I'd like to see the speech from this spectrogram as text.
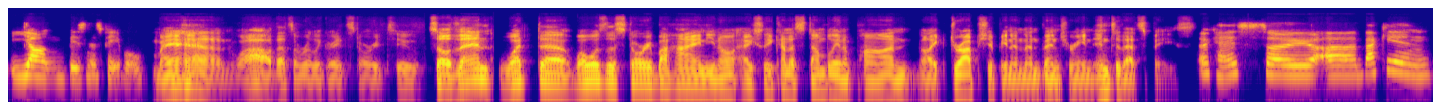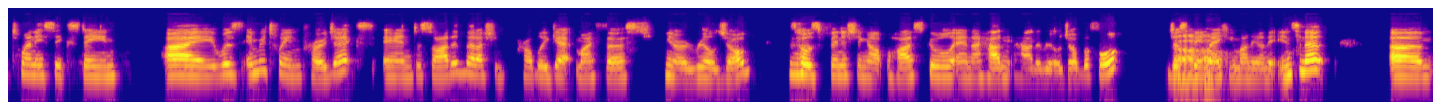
young business people. Man, wow, that's a really great story too. So then what uh what was the story behind, you know, actually kind of stumbling upon like drop shipping and then venturing into that space? Okay, so uh back in 2016 I was in between projects and decided that I should probably get my first, you know, real job because I was finishing up high school and I hadn't had a real job before, just oh. been making oh. money on the internet. Um,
